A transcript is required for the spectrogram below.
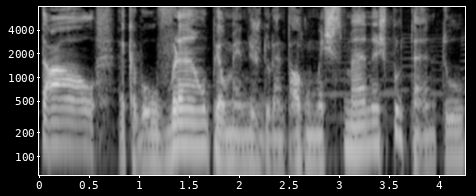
tal. Acabou o verão, pelo menos durante algumas semanas, portanto,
